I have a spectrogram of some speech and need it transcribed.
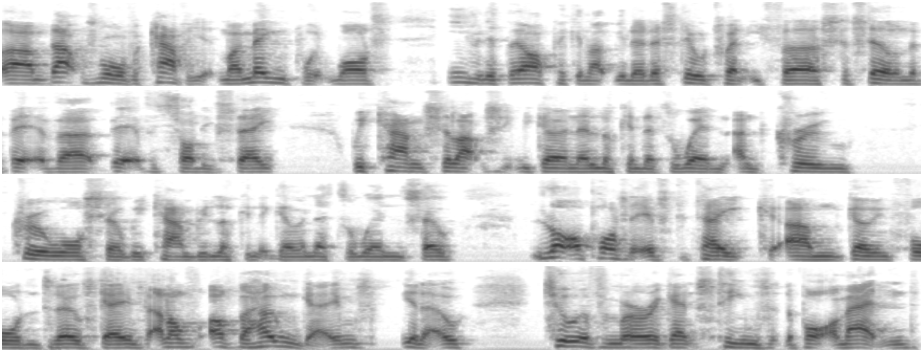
um, that was more of a caveat. My main point was even if they are picking up, you know, they're still twenty first, they're still in a bit of a bit of a shoddy state. We can still absolutely go in there looking there to win, and Crewe Crewe also we can be looking at going there to win. So lot of positives to take um, going forward into those games. And of, of the home games, you know, two of them are against teams at the bottom end,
